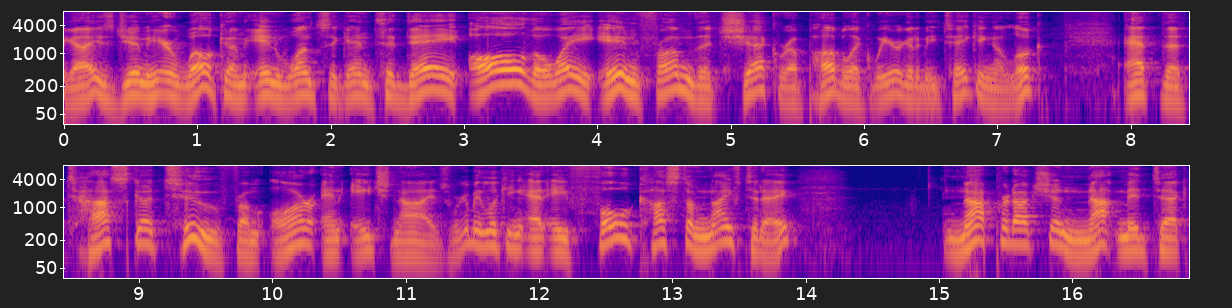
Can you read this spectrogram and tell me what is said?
Hey guys, Jim here. Welcome in once again. Today, all the way in from the Czech Republic, we are going to be taking a look at the Tasca 2 from R&H Knives. We're going to be looking at a full custom knife today. Not production, not mid-tech,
